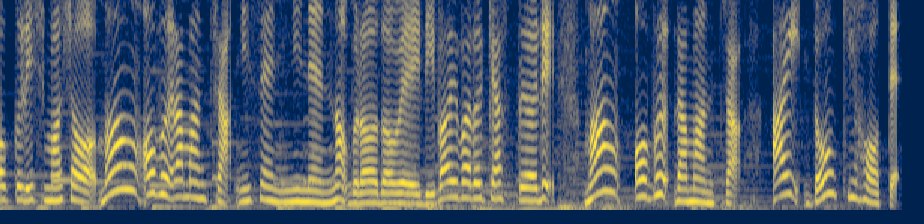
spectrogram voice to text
お送りしましょう「マン・オブ・ラ・マンチャ」2002年のブロードウェイリバイバルキャストより「マン・オブ・ラ・マンチャアイ・ドン・キホーテ」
